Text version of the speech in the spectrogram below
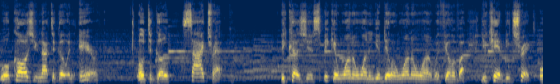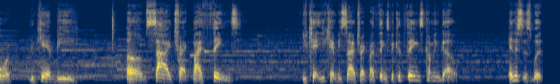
will cause you not to go in error or to go sidetrack because you're speaking one on one and you're dealing one on one with Jehovah. You can't be tricked or you can't be um, sidetracked by things. You can't you can't be sidetracked by things because things come and go. And this is what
